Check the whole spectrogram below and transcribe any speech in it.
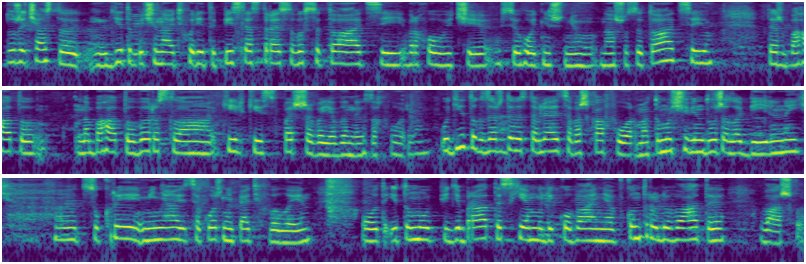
Дуже часто діти починають хворіти після стресових ситуацій, враховуючи сьогоднішню нашу ситуацію. Теж багато набагато виросла кількість вперше виявлених захворювань. У діток завжди виставляється важка форма, тому що він дуже лабільний. Е, Цукри міняються кожні 5 хвилин. От і тому підібрати схему лікування, контролювати важко.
